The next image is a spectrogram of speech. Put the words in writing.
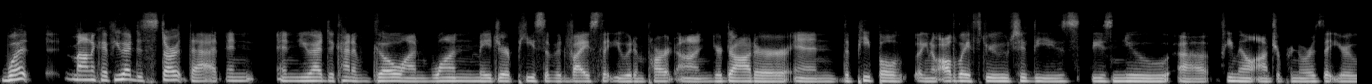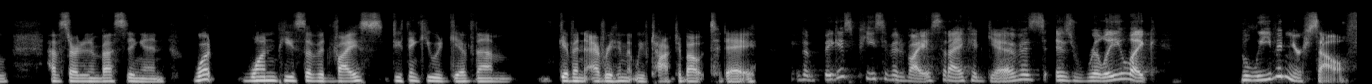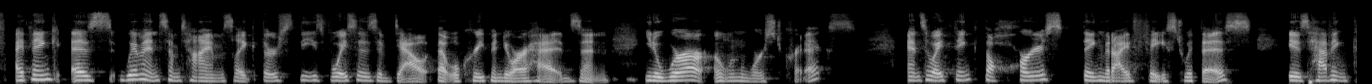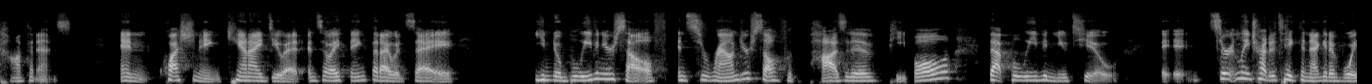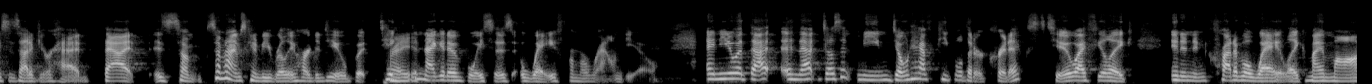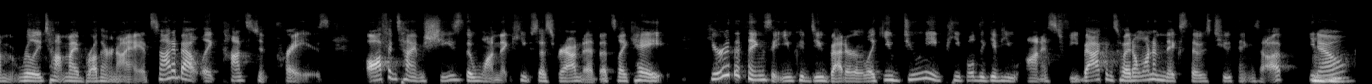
What, Monica, if you had to start that and and you had to kind of go on one major piece of advice that you would impart on your daughter and the people you know all the way through to these these new uh, female entrepreneurs that you have started investing in what one piece of advice do you think you would give them given everything that we've talked about today the biggest piece of advice that I could give is is really like believe in yourself. I think as women sometimes like there's these voices of doubt that will creep into our heads and you know we're our own worst critics. And so I think the hardest thing that I've faced with this is having confidence and questioning can I do it? And so I think that I would say you know believe in yourself and surround yourself with positive people that believe in you too. It, certainly try to take the negative voices out of your head that is some sometimes can be really hard to do but take right. the negative voices away from around you and you know what that and that doesn't mean don't have people that are critics too i feel like in an incredible way like my mom really taught my brother and i it's not about like constant praise oftentimes she's the one that keeps us grounded that's like hey here are the things that you could do better. Like you do need people to give you honest feedback. And so I don't want to mix those two things up, you know?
